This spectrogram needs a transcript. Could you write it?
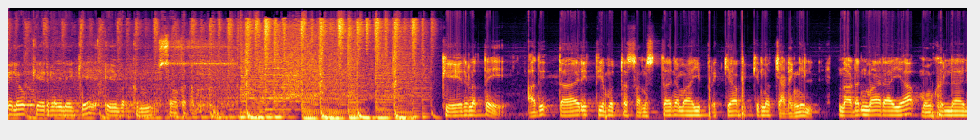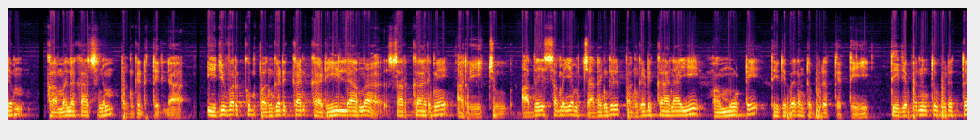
ഹലോ കേരളയിലേക്ക് ഏവർക്കും സ്വാഗതം. കേരളത്തെ അതിദാരിദ്ര്യമുക്ത സംസ്ഥാനമായി പ്രഖ്യാപിക്കുന്ന ചടങ്ങിൽ നടന്മാരായ മോഹൻലാലും കമലഹാസനും പങ്കെടുത്തില്ല. ഇരുവർക്കും പങ്കെടുക്കാൻ കഴിയില്ലെന്ന് സർക്കാരിനെ അറിയിച്ചു. അതേസമയം ചടങ്ങിൽ പങ്കെടുക്കാനായി മമ്മൂട്ടി തിരുവനന്തപുരത്തെത്തി. തിരുവനന്തപുരത്ത്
